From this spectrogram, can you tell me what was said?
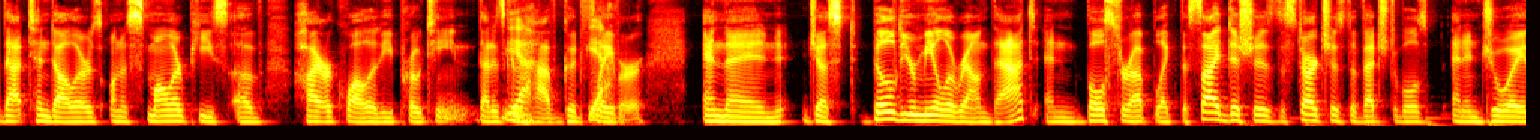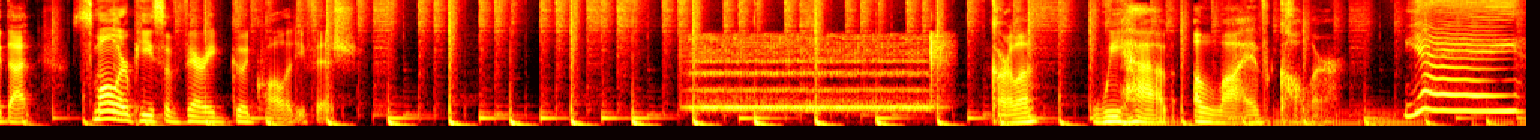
that $10 on a smaller piece of higher quality protein that is going to yeah. have good flavor. Yeah and then just build your meal around that and bolster up like the side dishes, the starches, the vegetables, and enjoy that smaller piece of very good quality fish. Carla, we have a live caller. Yay!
